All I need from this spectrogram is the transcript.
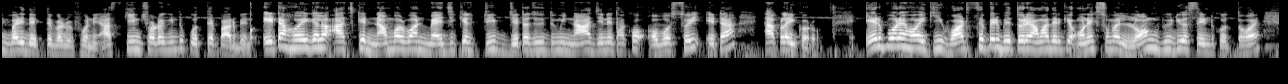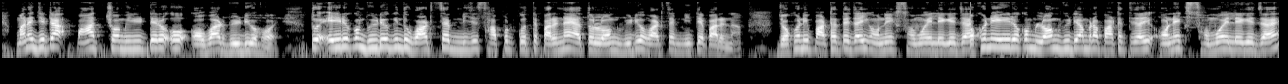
একবারই দেখতে পারবে ফোনে আর স্ক্রিনশটও কিন্তু করতে পারবে না। এটা হয়ে গেল আজকের নাম্বার ওয়ান ম্যাজিক্যাল টিপ যেটা যদি তুমি না জেনে থাকো, অবশ্যই এটা অ্যাপ্লাই করো। এরপরে হয় কি হোয়াটসঅ্যাপের ভেতরে আমাদেরকে অনেক সময় লং ভিডিও সেন্ড করতে হয় মানে যেটা পাঁচ, ছ মিনিটেরও ওভার ভিডিও হয়। তো এইরকম ভিডিও কিন্তু হোয়াটসঅ্যাপ নিজে সাপোর্ট করতে পারে না, এত লং ভিডিও হোয়াটসঅ্যাপ নিতে পারে না। যখনই পাঠাতে যাই, অনেক সময় লেগে যায়। যখনই এইরকম লং ভিডিও আমরা পাঠাতে যাই, অনেক সময় লেগে যায়,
